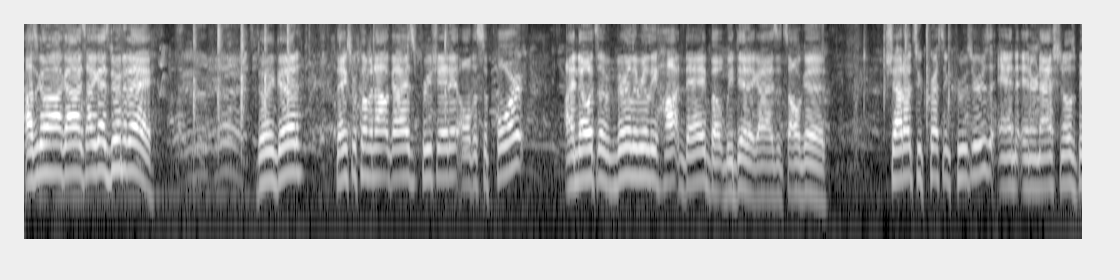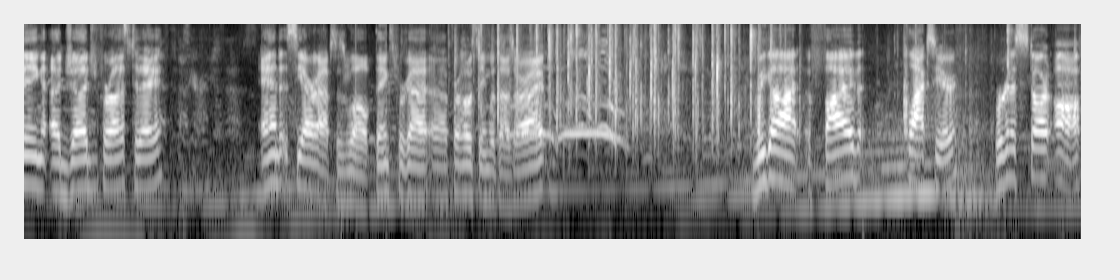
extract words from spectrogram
How's it going on, guys? How you guys doing today? Doing good. Thanks for coming out, guys. Appreciate it. All the support. I know it's a really, really hot day, but we did it, guys. It's all good. Shout out to Crescent Cruisers and Internationals being a judge for us today and CI Wraps as well. Thanks for uh, for hosting with us. All right. We got five plaques here. We're gonna start off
